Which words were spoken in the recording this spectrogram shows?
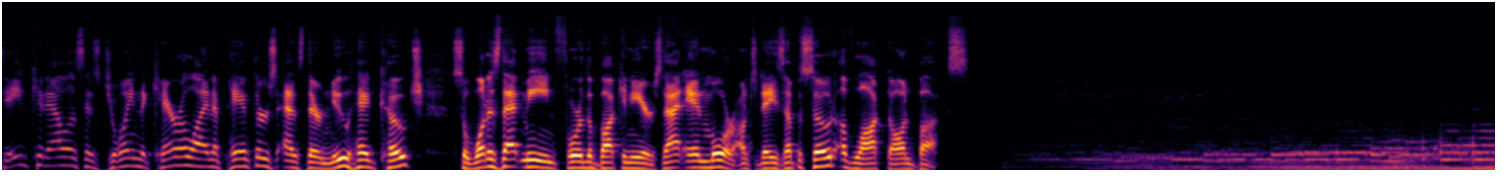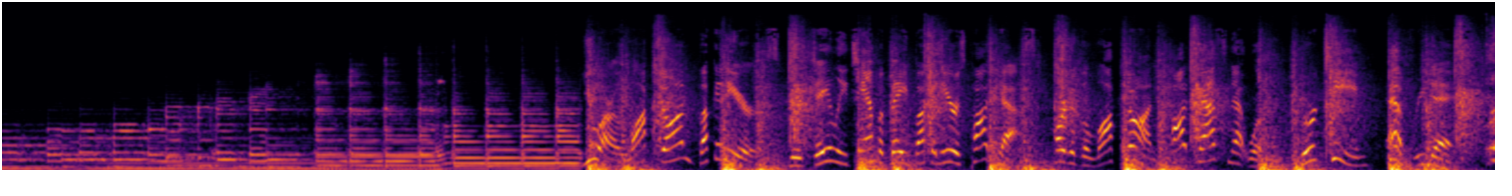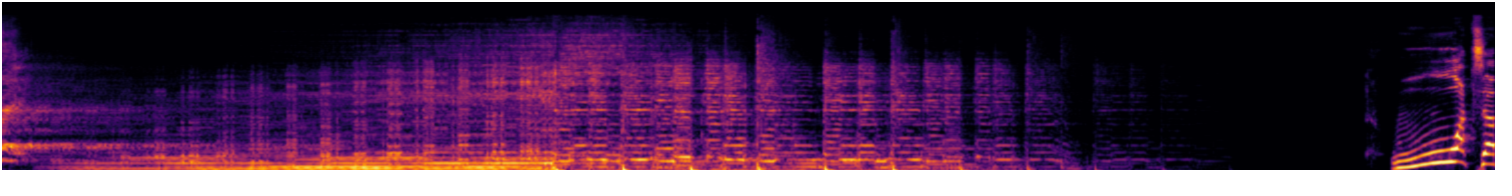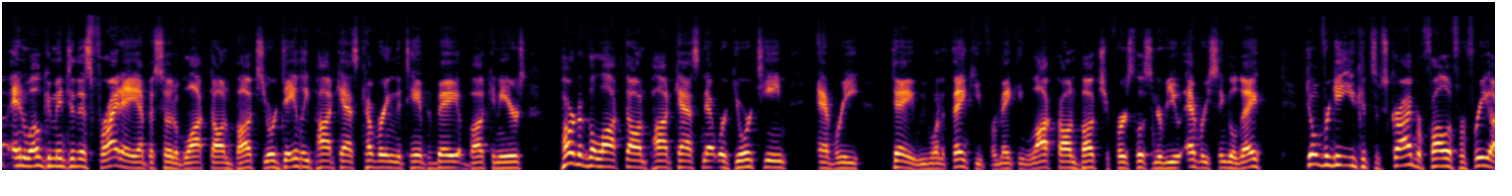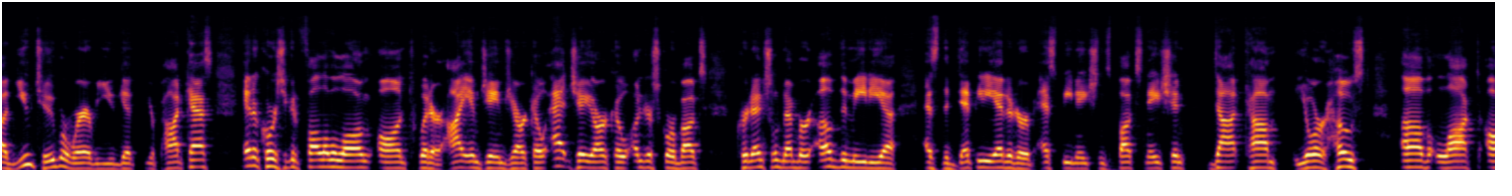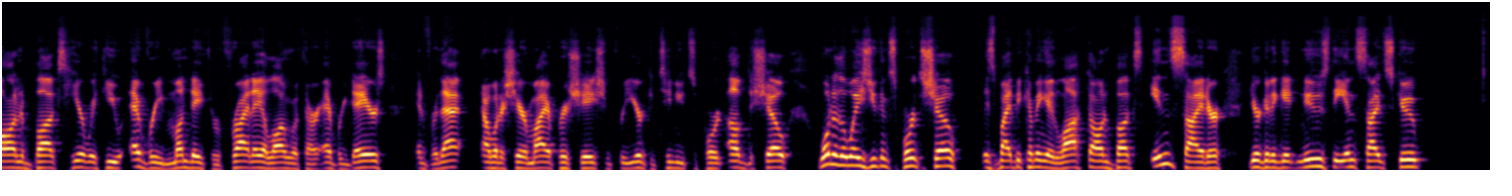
Dave Canales has joined the Carolina Panthers as their new head coach. So, what does that mean for the Buccaneers? That and more on today's episode of Locked On Bucs. You are Locked On Buccaneers, your daily Tampa Bay Buccaneers podcast, part of the Locked On Podcast Network, your team every day. What's up, and welcome into this Friday episode of Locked On Bucs, your daily podcast covering the Tampa Bay Buccaneers, part of the Locked On Podcast Network, your team every day. We want to thank you for making Locked On Bucs your first listener view every single day. Don't forget you can subscribe or follow for free on YouTube or wherever you get your podcast. And of course, you can follow along on Twitter. I am James Yarcho at jarcho underscore bucks, credentialed member of the media as the deputy editor of SB Nation's Bucs Nation.com, your host of Locked On Bucs, here with you every Monday through Friday, along with our everydayers. And for that, I want to share my appreciation for your continued support of the show. One of the ways you can support the show is by becoming a Locked On Bucs insider. You're going to get news, the inside scoop.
